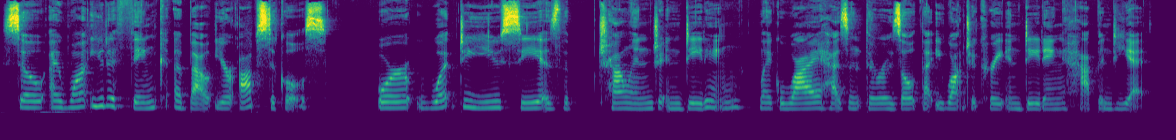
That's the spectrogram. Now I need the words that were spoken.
So I want you to think about your obstacles. Or what do you see as the challenge in dating? Like, why hasn't the result that you want to create in dating happened yet?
